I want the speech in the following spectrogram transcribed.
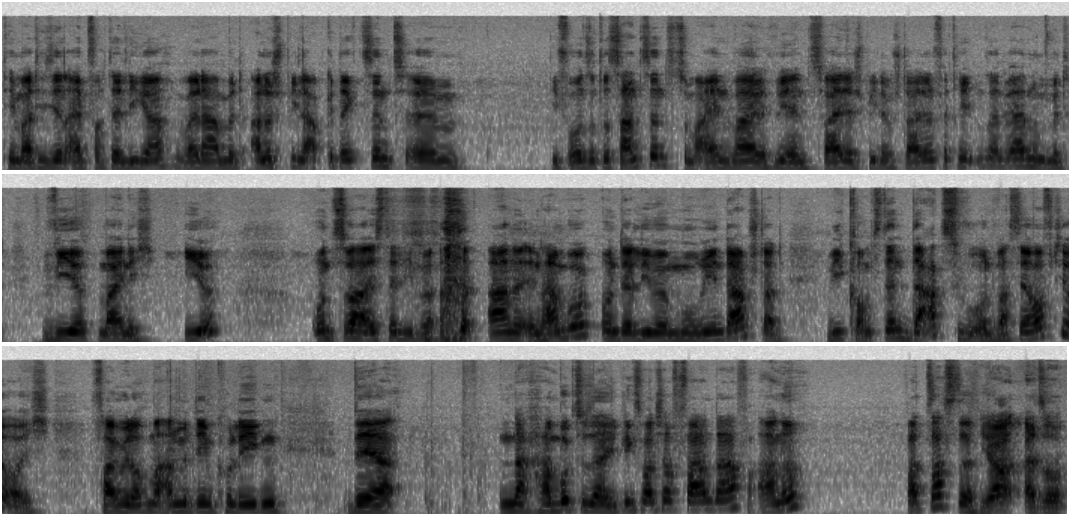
thematisieren einfach der Liga, weil damit alle Spiele abgedeckt sind, ähm, die für uns interessant sind. Zum einen, weil wir in zwei der Spiele im Stadion vertreten sein werden und mit wir meine ich ihr. Und zwar ist der liebe Arne in Hamburg und der liebe Muri in Darmstadt. Wie kommt es denn dazu und was erhofft ihr euch? Fangen wir doch mal an mit dem Kollegen, der nach Hamburg zu seiner Lieblingsmannschaft fahren darf. Arne, was sagst du? Ja, also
